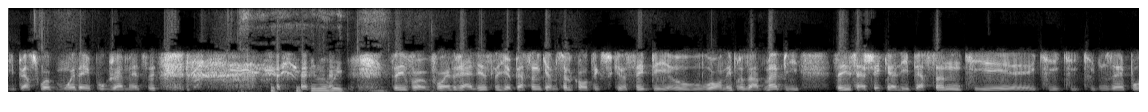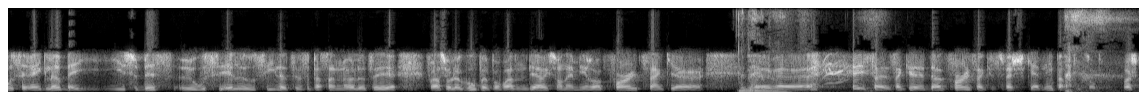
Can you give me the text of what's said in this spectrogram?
il perçoit moins d'impôts que jamais. Tu sais, oui. tu faut, faut être réaliste. Il y a personne qui aime ça le contexte que c'est, puis où on est présentement. Puis, tu sais, sachez que les personnes qui, qui, qui, qui nous imposent ces règles-là, ben ils subissent eux aussi, elles aussi. Là, tu sais, ces personnes-là. Là, tu sais, François Legault peut pas prendre une bière avec son ami Rockford sans que, ben euh, sans, que Doug Ford sans qu'il se fasse chicaner parce qu'ils sont proches.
